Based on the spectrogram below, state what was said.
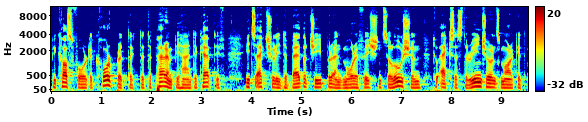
because for the corporate, the, the, parent behind the captive, it's actually the better, cheaper, and more efficient solution to access the reinsurance market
